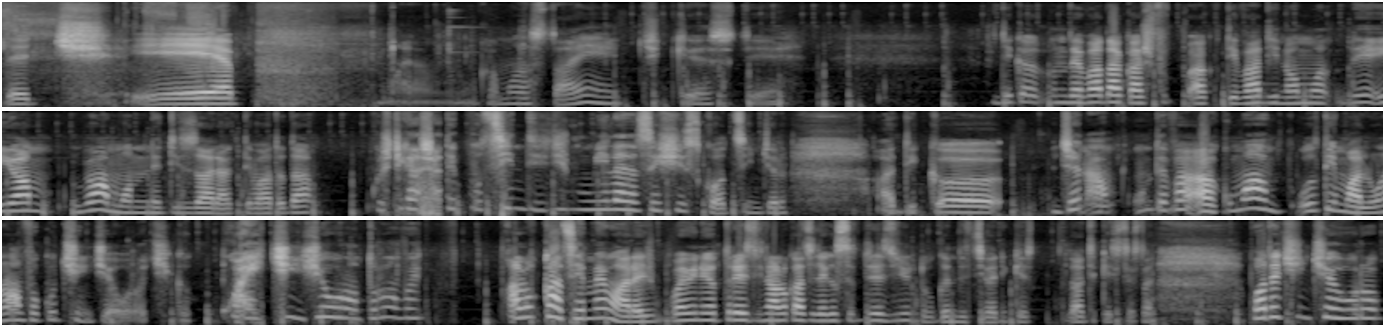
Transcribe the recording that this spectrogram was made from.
Deci, yep. Cam asta aici, chestii. Adică undeva dacă aș activa din nou, eu am, eu am monetizare activată, dar câștig așa de puțin, deci mi le să și scot, sincer. Adică, gen, am undeva, acum, ultima lună, am făcut 5 euro, ci că, coai, 5 euro într-o lună, voi, alocație mai mare, și mai bine eu trăiesc din alocație decât să trăiesc din YouTube, gândiți-vă din chestia, la chestia asta. Poate 5 euro,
